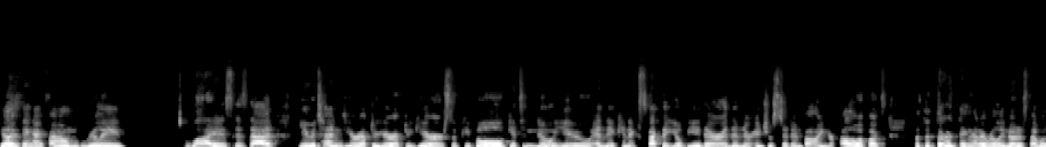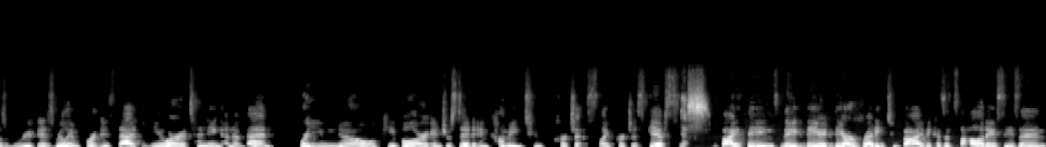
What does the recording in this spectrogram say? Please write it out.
The other thing i found really wise is that you attend year after year after year so people get to know you and they can expect that you'll be there and then they're interested in buying your follow-up books. But the third thing that i really noticed that was re- is really important is that you are attending an event where you know people are interested in coming to purchase like purchase gifts yes. buy things. They they they are ready to buy because it's the holiday season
